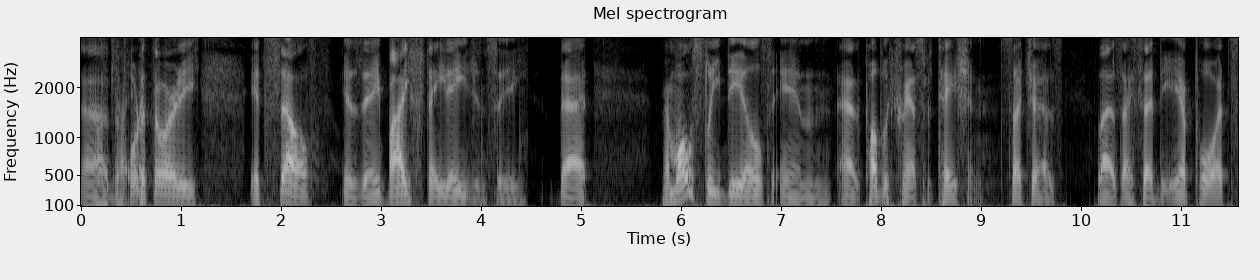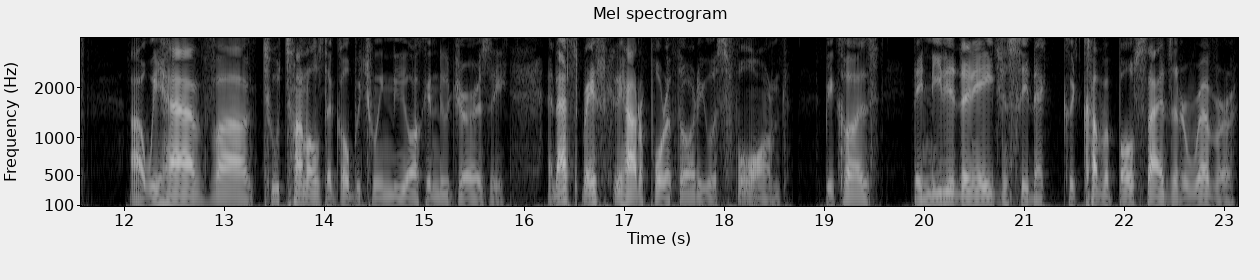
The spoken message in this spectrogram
Uh, okay. The Port Authority itself is a bi state agency that mostly deals in uh, public transportation, such as, as I said, the airports. Uh, we have uh, two tunnels that go between New York and New Jersey. And that's basically how the Port Authority was formed because they needed an agency that could cover both sides of the river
